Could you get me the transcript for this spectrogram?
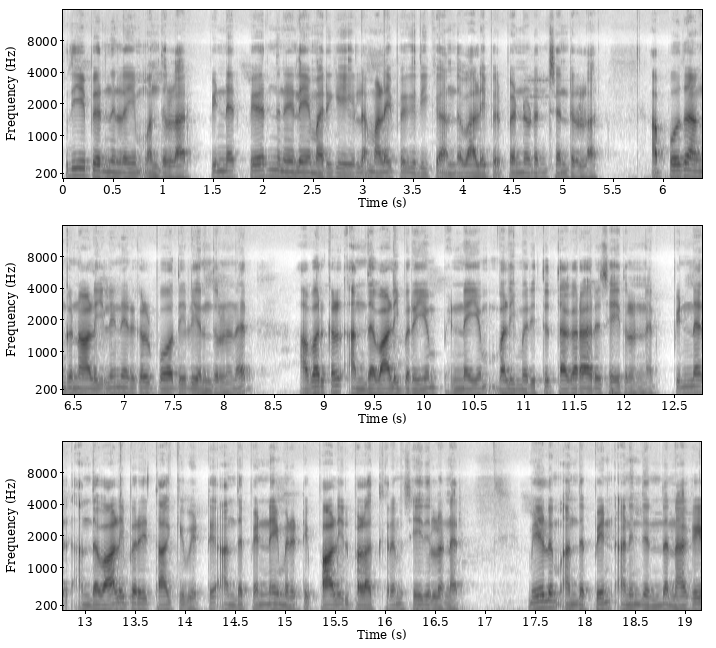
புதிய பேருந்து நிலையம் வந்துள்ளார். பின்னர் பேருந்து நிலையம் அருகேயுள்ள மலைப்பகுதிக்கு அந்த வாலிபர் பெண்ணுடன் சென்றுள்ளார். அப்போது அங்கு நாலு இளைஞர்கள் போதையில் இருந்துள்ளனர். அவர்கள் அந்த வாலிபரையும் பெண்ணையும் வழிமறித்து தகராறு செய்துள்ளனர். பின்னர் அந்த வாலிபரை தாக்கிவிட்டு அந்த பெண்ணை மிரட்டி பாலியல் பலாத்காரம் செய்துள்ளனர். மேலும் அந்த பெண் அணிந்திருந்த நகை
